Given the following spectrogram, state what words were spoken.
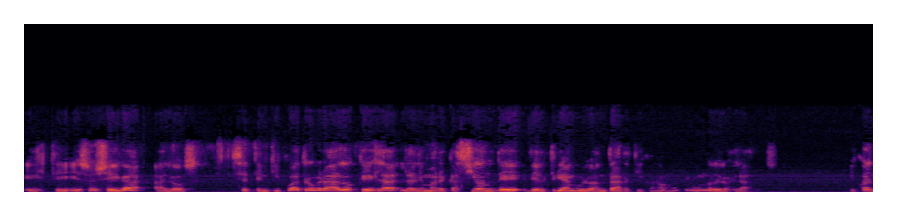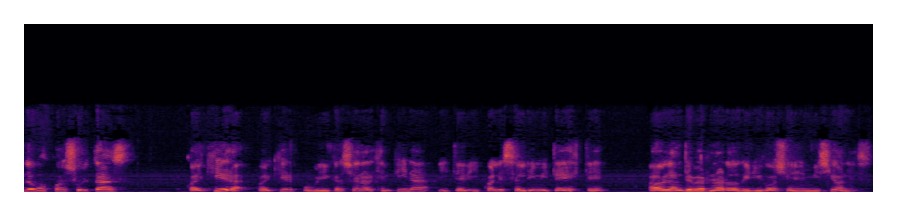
este, eso llega a los 74 grados, que es la, demarcación del triángulo antártico, ¿no? uno de los lados. Y cuando vos consultás cualquiera, cualquier publicación argentina y te di cuál es el límite este, hablan de Bernardo de Irigoyen en Misiones.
